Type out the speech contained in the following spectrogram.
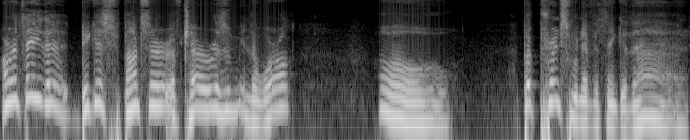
Aren't they the biggest sponsor of terrorism in the world? Oh, but Prince would never think of that.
